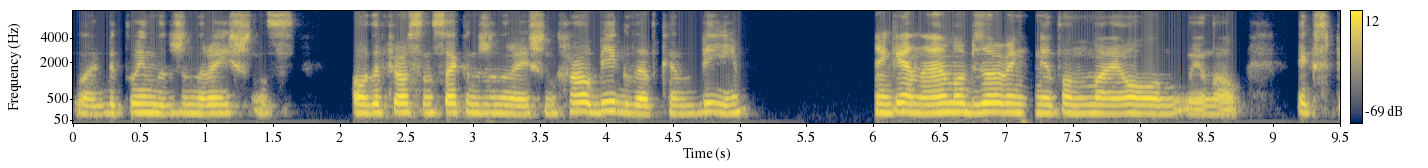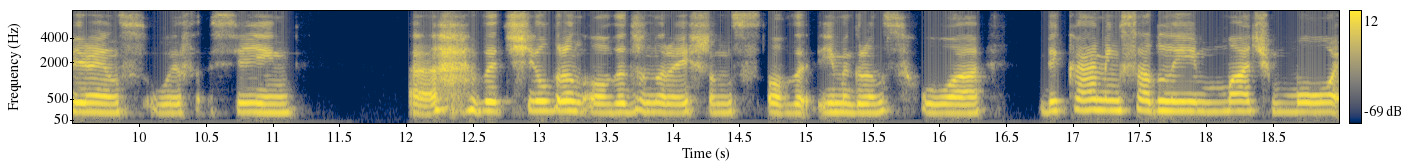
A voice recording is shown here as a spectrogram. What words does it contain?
like between the generations of the first and second generation, how big that can be. Again, I'm observing it on my own, you know, experience with seeing uh, the children of the generations of the immigrants who are becoming suddenly much more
